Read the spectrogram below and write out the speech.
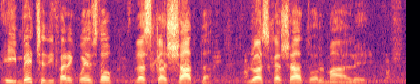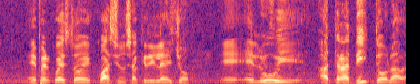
E invece di fare questo l'ha scasciata, lo ha scasciato al male. E per questo è quasi un sacrilegio. E, e lui ha tradito la,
